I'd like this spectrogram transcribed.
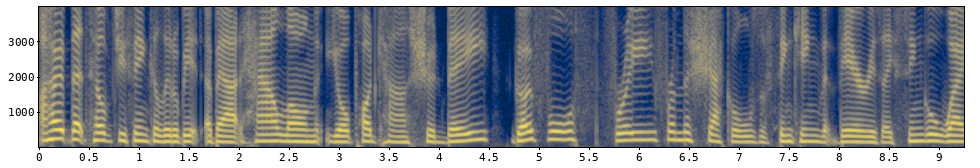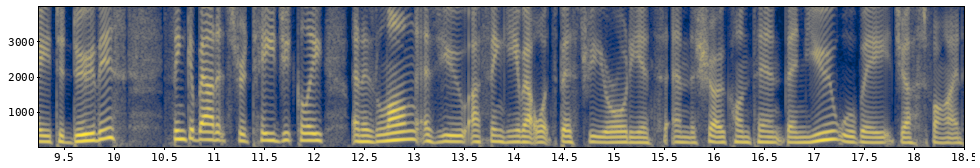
I hope that's helped you think a little bit about how long your podcast should be. Go forth free from the shackles of thinking that there is a single way to do this. Think about it strategically. And as long as you are thinking about what's best for your audience and the show content, then you will be just fine.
